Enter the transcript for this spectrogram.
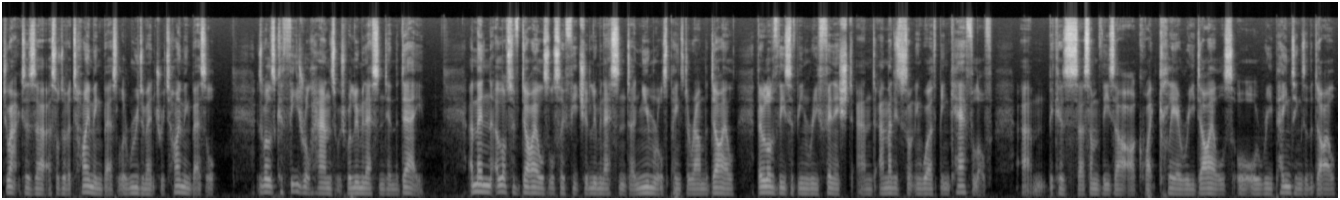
to act as a, a sort of a timing bezel, a rudimentary timing bezel, as well as cathedral hands which were luminescent in the day. And then a lot of dials also featured luminescent uh, numerals painted around the dial, though a lot of these have been refinished, and, and that is something worth being careful of, um, because uh, some of these are, are quite clear redials or, or repaintings of the dial,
